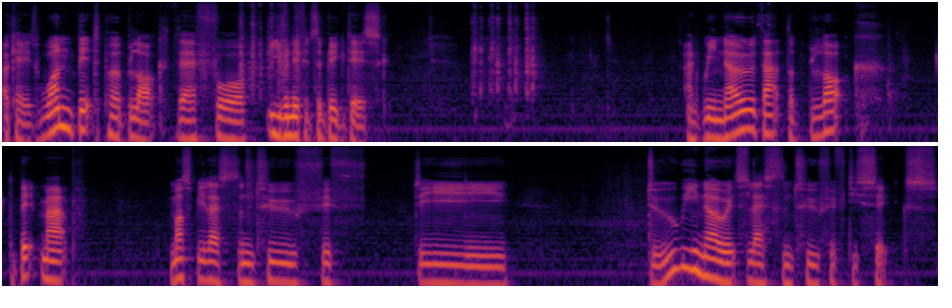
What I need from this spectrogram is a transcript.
okay, it's one bit per block, therefore, even if it's a big disk. And we know that the block, the bitmap, must be less than 250 do we know it's less than 256?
